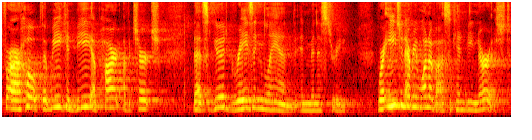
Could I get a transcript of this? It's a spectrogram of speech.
for our hope that we can be a part of a church that's good grazing land in ministry, where each and every one of us can be nourished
